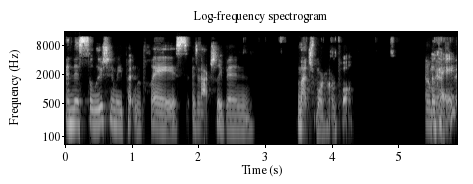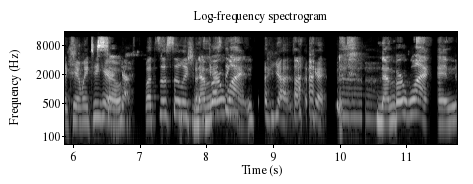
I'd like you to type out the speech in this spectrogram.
And this solution we put in place has actually been much more harmful. Oh okay. Gosh, I can't wait to hear. So, yes. What's the solution? Number one. yes. Okay. number one,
